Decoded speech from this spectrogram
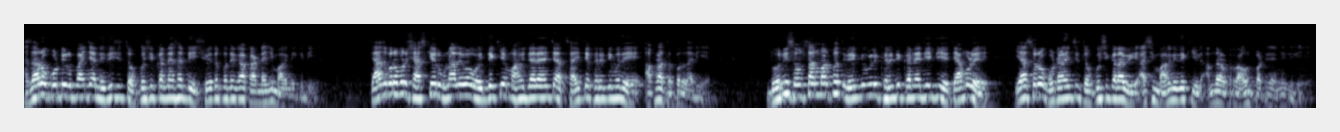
हजारो कोटी रुपयांच्या निधीची चौकशी करण्यासाठी श्वेतपत्रिका काढण्याची मागणी केली. त्याचबरोबर शासकीय रुग्णालय व वैद्यकीय महाविद्यालयांच्या साहित्य खरेदीमध्ये अफरातफर झाली आहे. दोन्ही संस्थांमार्फत वेगवेगळी खरेदी करण्यात येते त्यामुळे या सर्व घोटाळ्यांची चौकशी करावी अशी मागणी देखील आमदार डॉक्टर राहुल पाटील यांनी दिली आहे.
